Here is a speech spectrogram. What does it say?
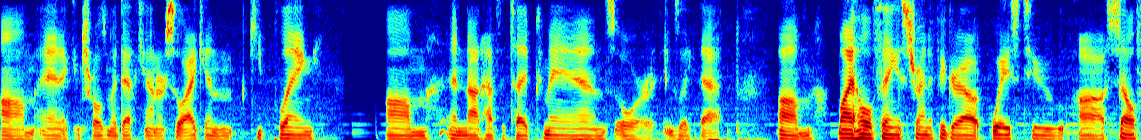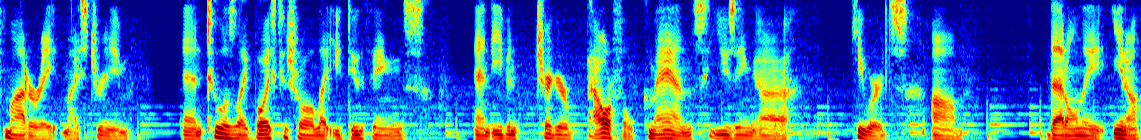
um, and it controls my death counter so I can keep playing um, and not have to type commands or things like that. Um, my whole thing is trying to figure out ways to uh, self-moderate my stream and tools like voice control let you do things and even trigger powerful commands using uh, keywords. Um, that only, you know,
